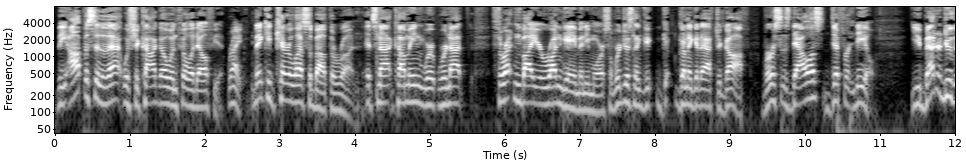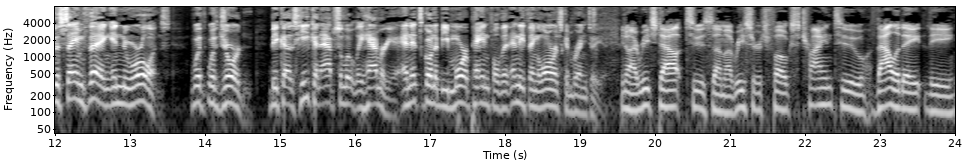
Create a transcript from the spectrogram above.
the opposite of that was Chicago and Philadelphia. Right. They could care less about the run. It's not coming. We're, we're not threatened by your run game anymore. So we're just going to get after Goff. Versus Dallas, different deal. You better do the same thing in New Orleans with, with Jordan because he can absolutely hammer you. And it's going to be more painful than anything Lawrence can bring to you. You know, I reached out to some uh, research folks trying to validate the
